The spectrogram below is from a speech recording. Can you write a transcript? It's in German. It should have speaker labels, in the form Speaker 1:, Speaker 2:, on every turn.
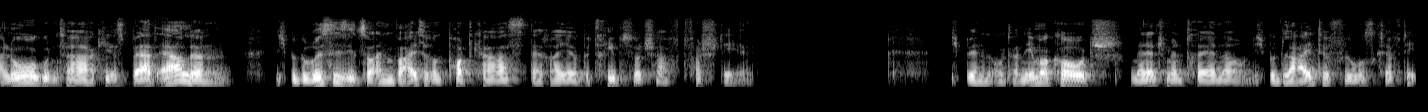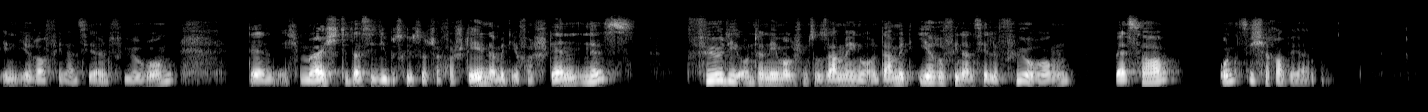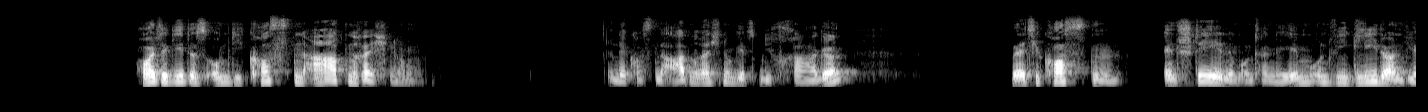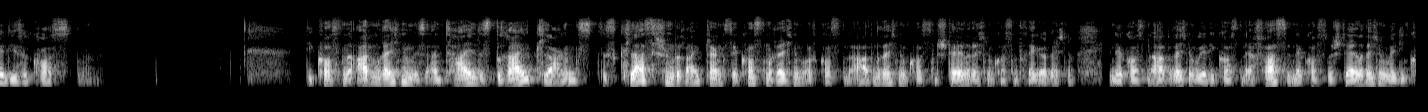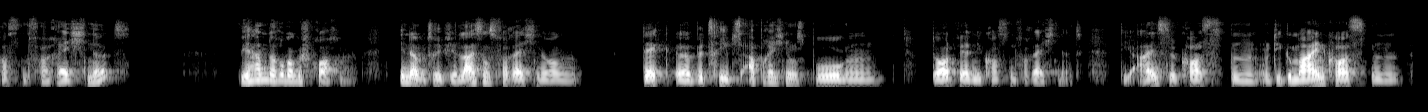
Speaker 1: Hallo, guten Tag, hier ist Bert Erlen. Ich begrüße Sie zu einem weiteren Podcast der Reihe Betriebswirtschaft verstehen. Ich bin Unternehmercoach, Managementtrainer und ich begleite Führungskräfte in ihrer finanziellen Führung, denn ich möchte, dass Sie die Betriebswirtschaft verstehen, damit Ihr Verständnis für die unternehmerischen Zusammenhänge und damit Ihre finanzielle Führung besser und sicherer werden. Heute geht es um die Kostenartenrechnung. In der Kostenartenrechnung geht es um die Frage, welche Kosten entstehen im Unternehmen und wie gliedern wir diese Kosten. Die Kostenartenrechnung ist ein Teil des Dreiklangs, des klassischen Dreiklangs der Kostenrechnung aus Kostenartenrechnung, Kostenstellenrechnung, Kostenträgerrechnung. In der Kostenartenrechnung werden die Kosten erfasst, in der Kostenstellenrechnung werden die Kosten verrechnet wir haben darüber gesprochen. Innerbetriebliche Leistungsverrechnung, Deck, äh, Betriebsabrechnungsbogen, dort werden die Kosten verrechnet. Die Einzelkosten und die Gemeinkosten,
